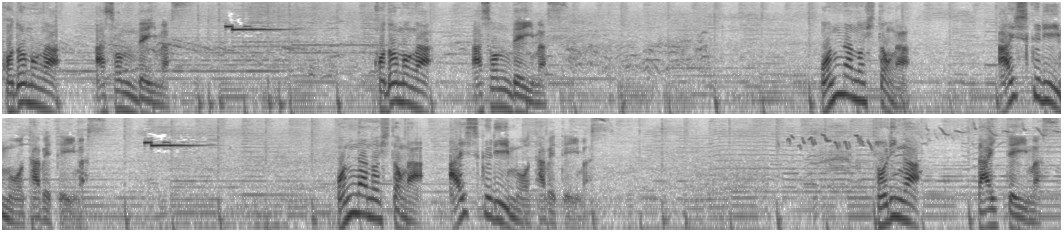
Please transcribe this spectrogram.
子供が遊んでいます。子供が遊んでいます。女の人がアイスクリームを食べています。女の人がアイスクリームを食べています。鳥が鳴いています。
